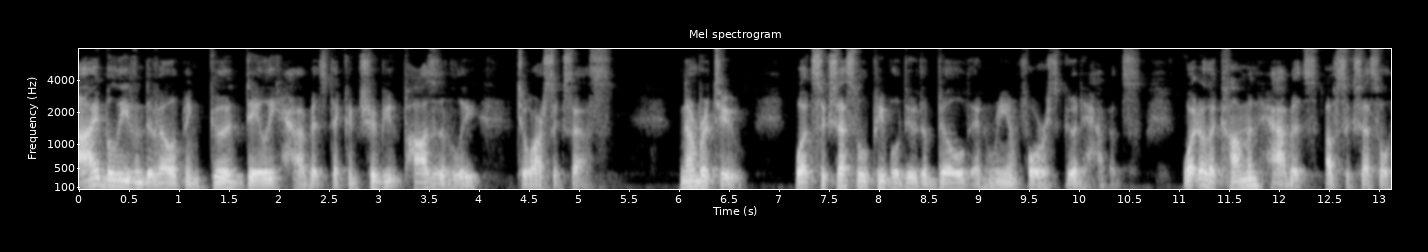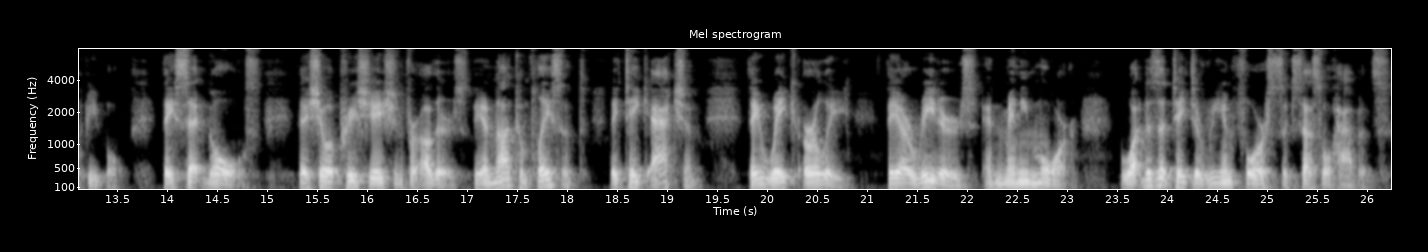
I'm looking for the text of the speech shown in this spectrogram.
I believe in developing good daily habits that contribute positively to our success. Number two, what successful people do to build and reinforce good habits. What are the common habits of successful people? They set goals. They show appreciation for others. They are not complacent. They take action. They wake early. They are readers and many more. What does it take to reinforce successful habits?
